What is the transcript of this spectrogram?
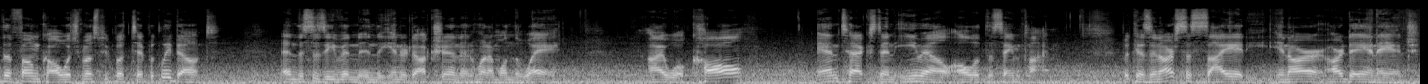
the phone call, which most people typically don't, and this is even in the introduction and when I'm on the way, I will call and text and email all at the same time. Because in our society, in our, our day and age,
